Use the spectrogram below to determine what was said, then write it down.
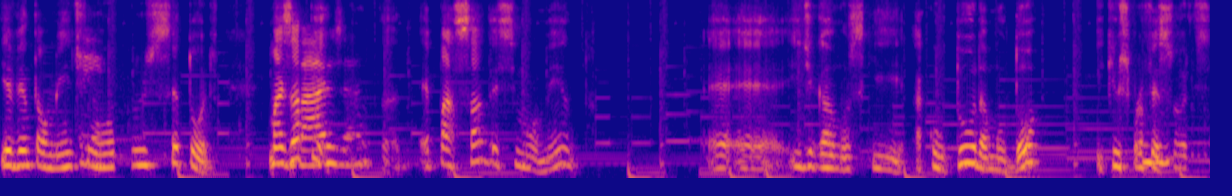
e eventualmente Sim. em outros setores. Mas a Vários, pergunta é. é passado esse momento é, é, e digamos que a cultura mudou e que os uhum. professores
